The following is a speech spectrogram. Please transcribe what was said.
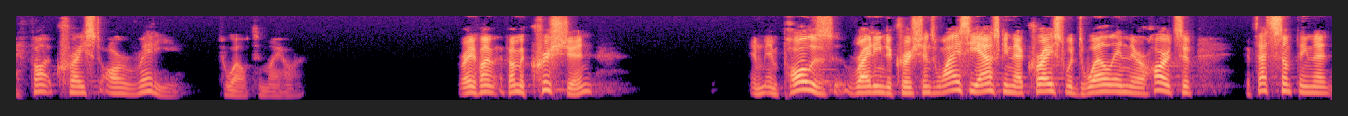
I thought Christ already dwelt in my heart. Right? If I'm, if I'm a Christian, and, and Paul is writing to Christians, why is he asking that Christ would dwell in their hearts if, if that's something that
